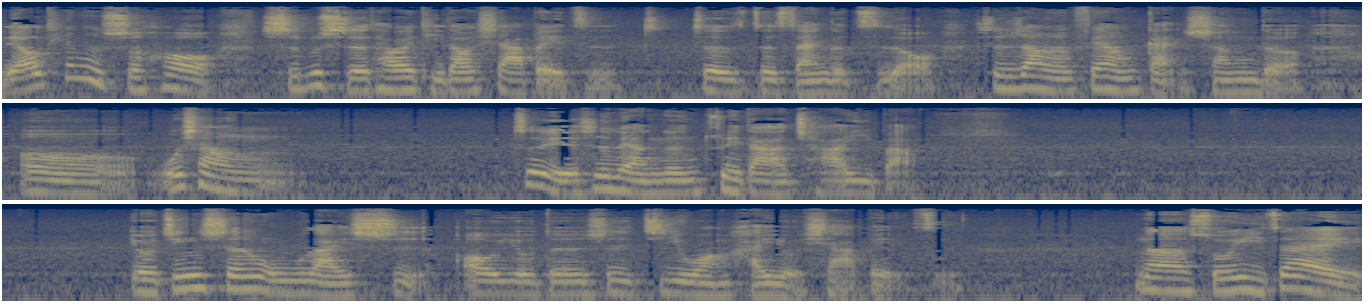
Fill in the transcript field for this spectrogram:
聊天的时候，时不时他会提到下辈子这这三个字哦，是让人非常感伤的。呃，我想这也是两个人最大的差异吧。有今生无来世哦，有的人是既往还有下辈子。那所以在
